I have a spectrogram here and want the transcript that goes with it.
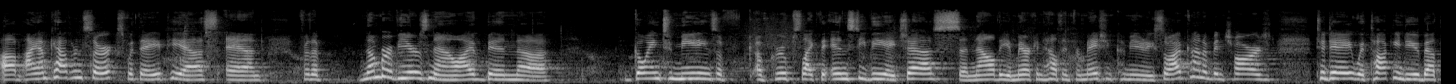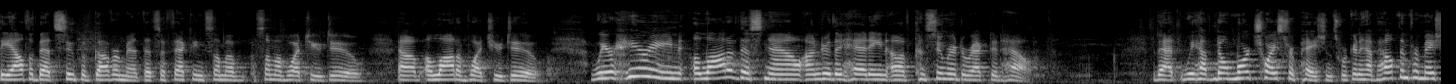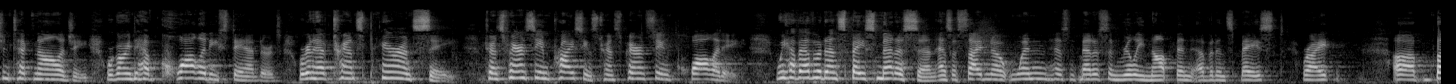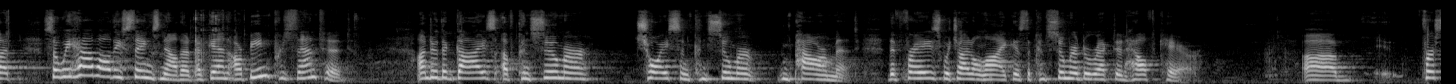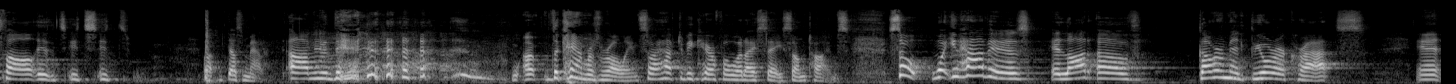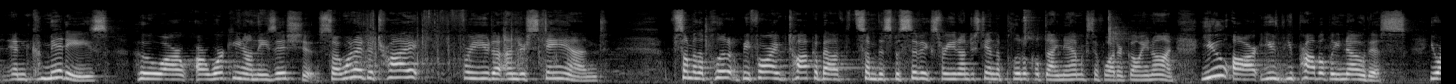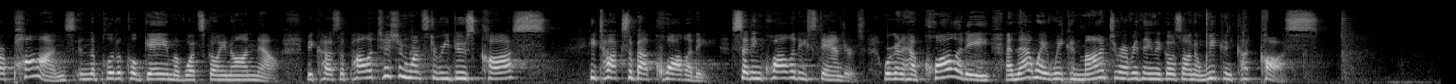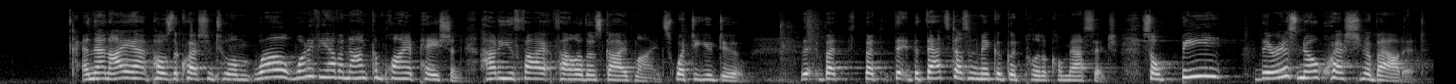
Um, I am Kathryn Serkes with AAPS, and for the number of years now, I've been uh, going to meetings of, of groups like the NCVHS and now the American Health Information Community. So I've kind of been charged today with talking to you about the alphabet soup of government that's affecting some of, some of what you do, uh, a lot of what you do. We're hearing a lot of this now under the heading of consumer directed health that we have no more choice for patients. We're going to have health information technology. We're going to have quality standards. We're going to have transparency. Transparency in pricing, transparency in quality. We have evidence based medicine. As a side note, when has medicine really not been evidence based, right? Uh, but so we have all these things now that, again, are being presented under the guise of consumer choice and consumer empowerment. The phrase, which I don't like, is the consumer directed health care. Um, first of all, it's, it's, it's well, it doesn't matter. Um, uh, the camera's rolling, so I have to be careful what I say sometimes. So, what you have is a lot of government bureaucrats and, and committees who are, are working on these issues. So, I wanted to try for you to understand some of the politi- before I talk about some of the specifics for you to understand the political dynamics of what are going on. You are you, you probably know this. You are pawns in the political game of what's going on now. Because the politician wants to reduce costs, he talks about quality, setting quality standards. We're going to have quality, and that way we can monitor everything that goes on and we can cut costs. And then I uh, pose the question to him well, what if you have a non compliant patient? How do you fi- follow those guidelines? What do you do? But, but, but that doesn't make a good political message. So, be, there is no question about it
